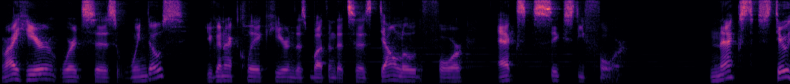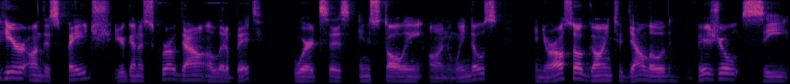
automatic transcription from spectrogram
Right here where it says Windows, you're gonna click here in this button that says download for x64. Next, still here on this page, you're going to scroll down a little bit where it says installing on Windows, and you're also going to download Visual C++.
